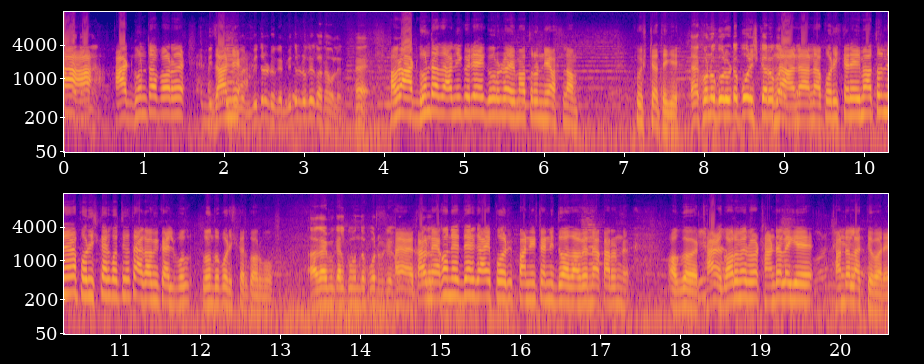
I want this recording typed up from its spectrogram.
সাথে কথা আ- আট ঘণ্টা পরে জার্নি ভিতরে ঢুকেন ভিতরে ঢুকে কথা বলেন। হ্যাঁ। আমরা আট ঘণ্টা জার্নি করে এই গরুটা এই মাত্র নিয়ে আসলাম। কুষ্টা থেকে। এখনও গরুটা পরিষ্কারও না না না পরিষ্কার এই মাত্র নিয়ে পরিষ্কার করতে করতে আগামীকাল পর্যন্ত পরিষ্কার করব। আগামীকাল পর্যন্ত পরিষ্কার হ্যাঁ কারণ এখন এদের গায়ে পানি টানি দেওয়া যাবে না কারণ গরমের পর ঠান্ডা লেগে ঠান্ডা লাগতে পারে।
